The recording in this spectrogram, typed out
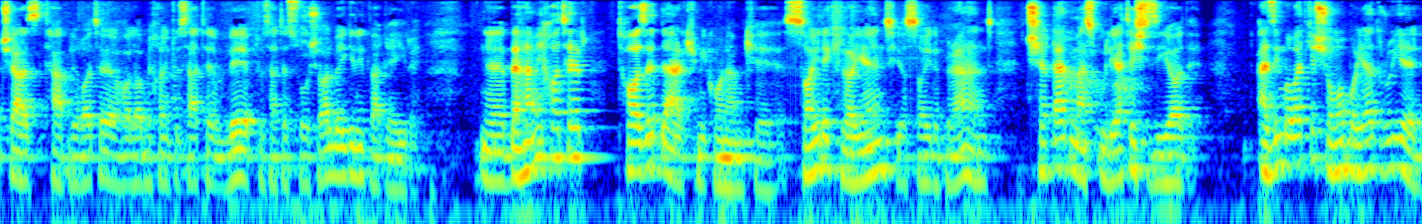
چه از تبلیغات حالا می‌خواین تو سطح وب تو سطح social بگیرید و غیره. به همین خاطر تازه درک می‌کنم که side client یا side brand چقدر مسئولیتش زیاده. از این بابت که شما باید روی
